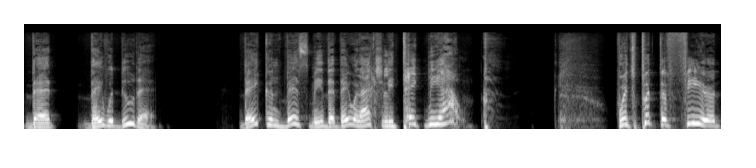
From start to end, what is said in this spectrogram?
that they would do that. They convinced me that they would actually take me out, which put the fear,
